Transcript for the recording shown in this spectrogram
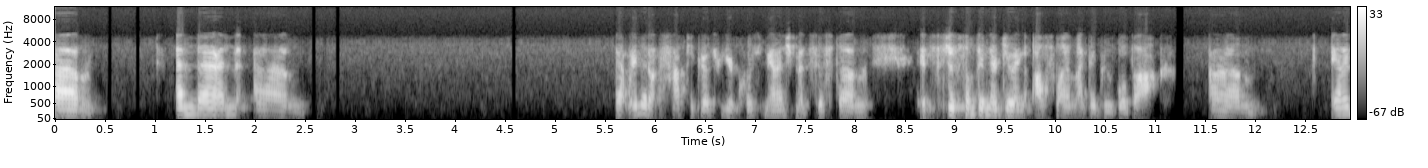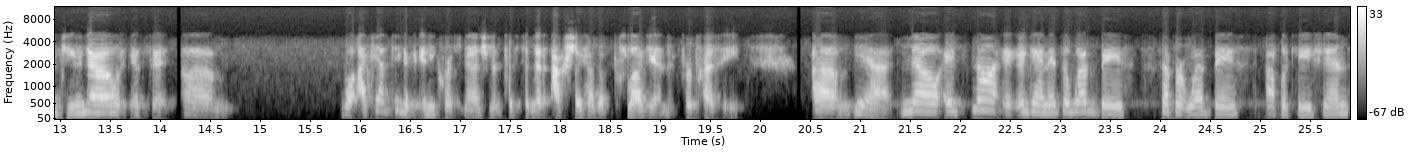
Um, and then um, that way they don't have to go through your course management system. It's just something they're doing offline like a Google Doc. Um, Anna, do you know if it, um, well, I can't think of any course management system that actually has a plug-in for Prezi. Um, yeah, no, it's not. Again, it's a web-based, separate web-based application,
